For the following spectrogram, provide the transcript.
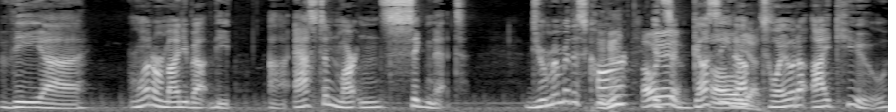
the uh, I want to remind you about the uh, Aston Martin Cygnet. Do you remember this car? Oh, it's yeah, a yeah. gussied Oh, up yes. Toyota IQ.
